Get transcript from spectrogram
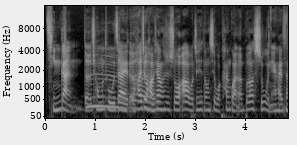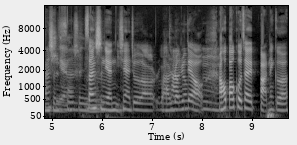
情感的冲突在的。嗯他就好像是说啊，我这些东西我看管了不知道十五年还是三十年，三十年，年你现在就要把它它扔掉。嗯然后包括再把那个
